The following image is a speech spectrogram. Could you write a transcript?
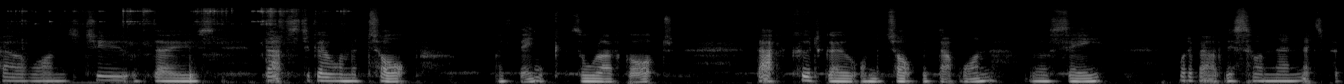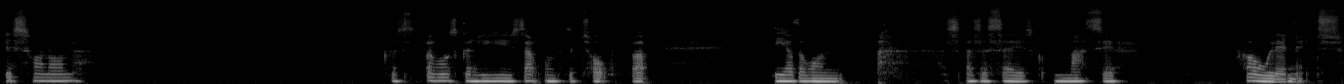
pearl ones two of those. That's to go on the top I think that's all I've got. That could go on the top with that one. We'll see. What about this one then? Let's put this one on. Because I was going to use that one for the top but the other one as, as I say it's got a massive hole in it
